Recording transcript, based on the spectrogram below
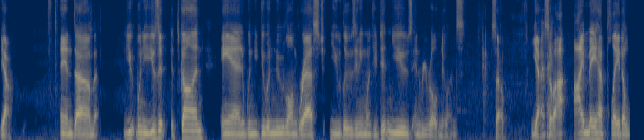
Yeah. And um, you when you use it, it's gone. And when you do a new long rest, you lose any ones you didn't use and re-roll new ones. So, yeah. So I I may have played a,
